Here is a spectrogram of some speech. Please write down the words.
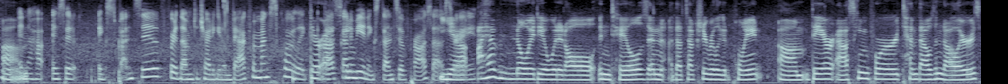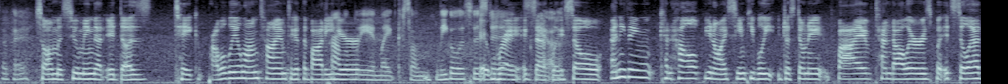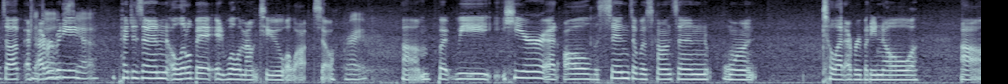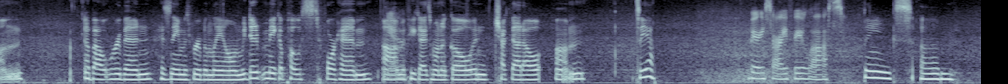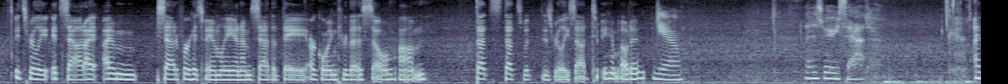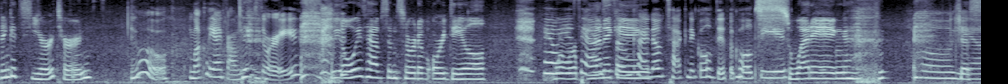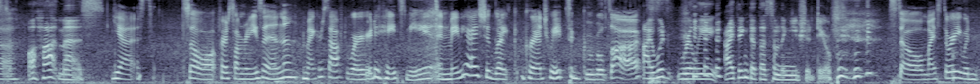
um, and how, is it expensive for them to try to get him back from Mexico? Or like They're that's got to be an extensive process, yeah, right? I have no idea what it all entails, and that's actually a really good point. Um, they are asking for ten thousand dollars. okay. So I'm assuming that it does take probably a long time to get the body here. Probably and like some legal It- assistance. right, exactly. Yeah. So anything can help. You know, I've seen people just donate five, ten dollars, but it still adds up. If It does, everybody yeah. pitches in a little bit, it will amount to a lot. So, Right. um, but we here at All the Sins of Wisconsin want to let everybody know um, about Ruben. His name is Ruben Leon. We did make a post for him. Um, Yeah. If you guys want to go and check that out. Um, so yeah, Very sorry for your loss. thanks. Um, it's really it's sad. I I'm sad for his family, and I'm sad that they are going through this. So um, that's that's what is really sad to me about it. Yeah. That is very sad. I think it's your turn. Ooh. Luckily, I found the story. We always have some sort of ordeal, I Where we're have panicking. some kind of technical difficulty. sweating, Oh just yeah. a hot mess. Yes. So for some reason, Microsoft Word hates me, and maybe I should like graduate to Google Docs. I would really, I think that that's something you should do. So my story would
